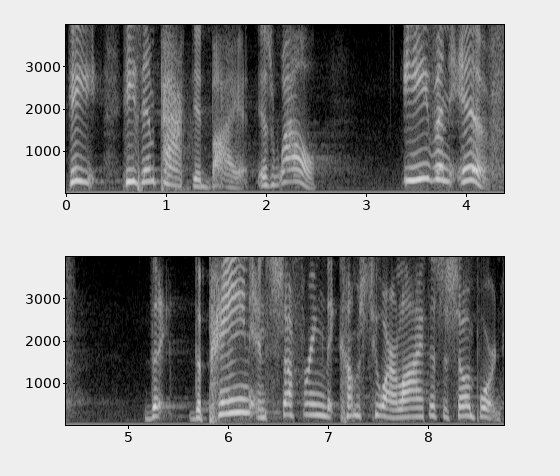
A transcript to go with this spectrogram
He, he's impacted by it as well even if the, the pain and suffering that comes to our life, this is so important,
